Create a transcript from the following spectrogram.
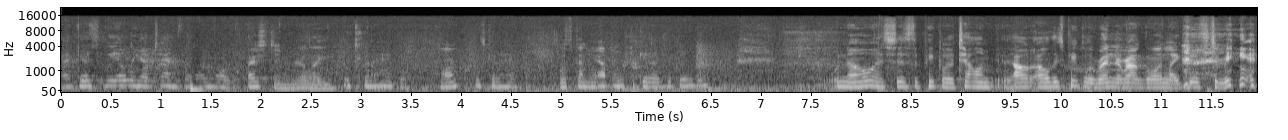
I guess we only have time for one more question, really. what's going to happen? Huh? What's going to happen? What's going to happen? To get out of the building? No, it's just the people are telling, all, all these people are running around going like this to me.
